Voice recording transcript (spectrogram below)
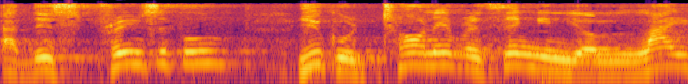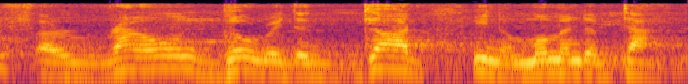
at this principle, you could turn everything in your life around. Glory to God in a moment of time.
